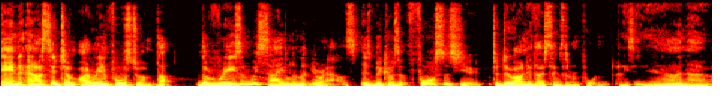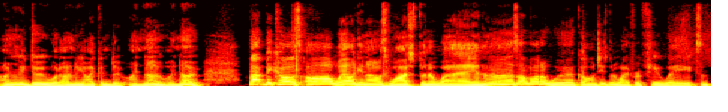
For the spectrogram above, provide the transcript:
And and I said to him, I reinforced to him that the reason we say limit your hours is because it forces you to do only those things that are important. And he said, Yeah, I know. Only do what only I can do. I know, I know. But because, oh, well, you know, his wife's been away and oh, there's a lot of work on. She's been away for a few weeks. And,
